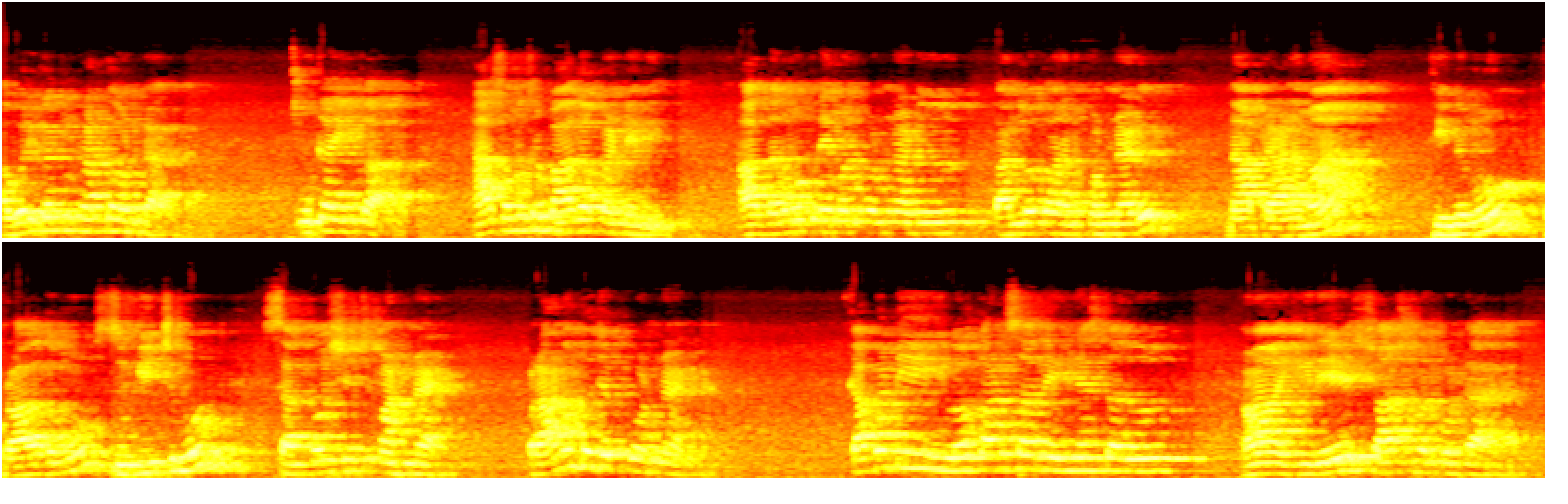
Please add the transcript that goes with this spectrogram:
ఆ కడుతూ ఉంటారు. ఇంకా ఇంకా. ఆ సంవత్సరం బాగా పండింది. ఆ ధనవంతుడు ఏమనుకుంటున్నాడు? తనలో తాను అనుకుంటున్నాడు నా ప్రాణమా? తినుము త్రాగము సుఖించుము సంతోషించమంటున్నాడు. ప్రాణంతో చెప్పుకుంటున్నాడు. కాబట్టి ఈ లోకానుసారులు ఏం చేస్తారు? ఇదే శాస్త్రం అనుకుంటారు.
